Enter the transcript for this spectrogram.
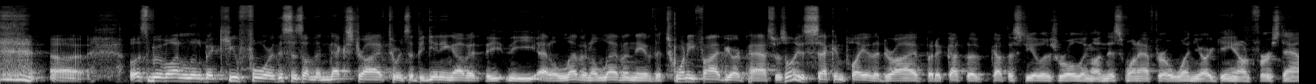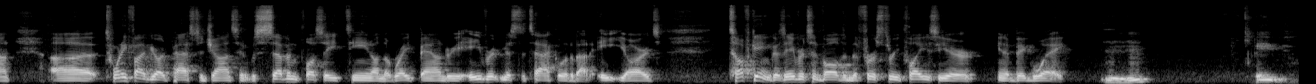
Uh, let's move on a little bit. Q4, this is on the next drive towards the beginning of it. The, the At 11 11, they have the 25 yard pass. It was only the second play of the drive, but it got the, got the Steelers rolling on this one after a one yard gain on first down. Uh, 25 yard pass to Johnson. It was 7 plus 18 on the right boundary. Averett missed the tackle at about eight yards. Tough game because Averett's involved in the first three plays here in a big way. Mm-hmm. He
